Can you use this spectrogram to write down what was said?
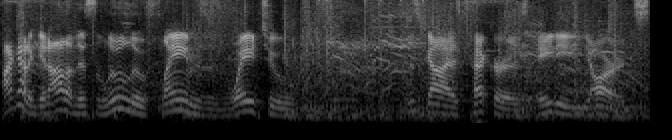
I gotta get out of this. Lulu Flames is way too... This guy's pecker is 80 yards.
